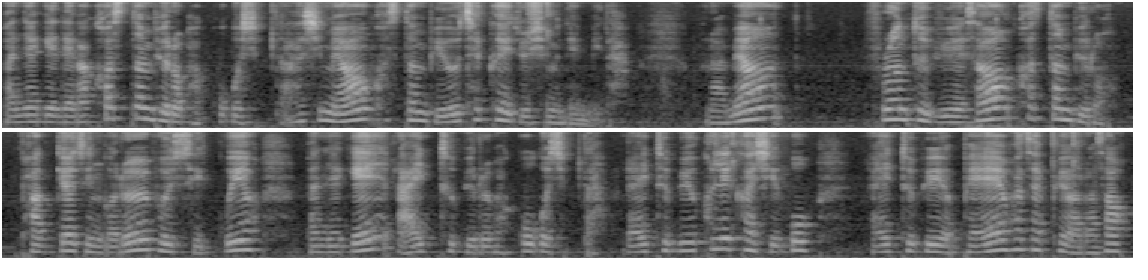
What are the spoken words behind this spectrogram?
만약에 내가 커스텀 뷰로 바꾸고 싶다 하시면 커스텀 뷰 체크해 주시면 됩니다. 그러면 프론트 뷰에서 커스텀 뷰로 바뀌어진 거를 볼 수 있고요. 만약에 라이트 뷰를 바꾸고 싶다. 라이트 뷰 클릭하시고 라이트 뷰 옆에 화살표 열어서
